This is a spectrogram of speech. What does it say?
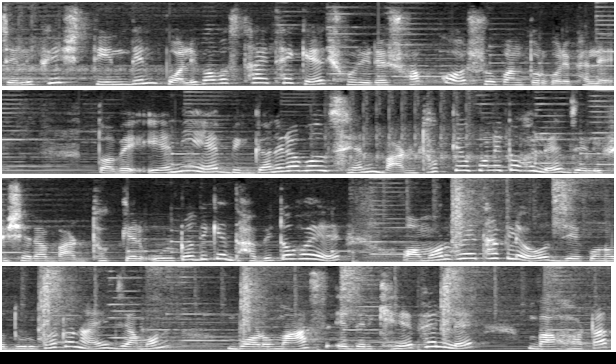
জেলিফিশ তিন দিন পলিপ অবস্থায় থেকে শরীরের সব কোষ রূপান্তর করে ফেলে। তবে এ নিয়ে বিজ্ঞানীরা বলছেন, বার্ধক্যে উপনীত হলে জেলিফিশেরা বার্ধক্যের উল্টো দিকে ধাবিত হয়ে অমর হয়ে থাকলেও যে কোনো দুর্ঘটনায় যেমন বড় মাছ এদের খেয়ে ফেললে বা হঠাৎ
